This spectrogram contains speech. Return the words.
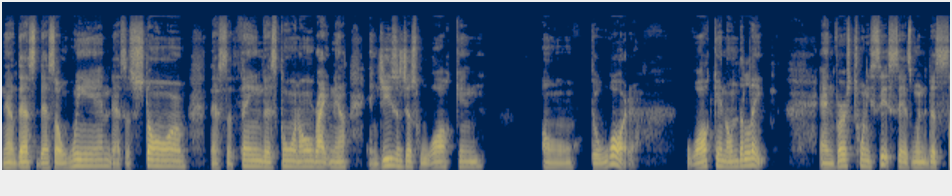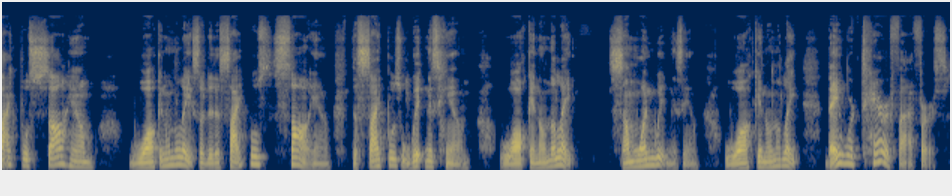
now that's that's a wind, that's a storm, that's a thing that's going on right now. And Jesus just walking on the water, walking on the lake. And verse 26 says, when the disciples saw him walking on the lake, so the disciples saw him, disciples witnessed him walking on the lake. Someone witnessed him walking on the lake. They were terrified first.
